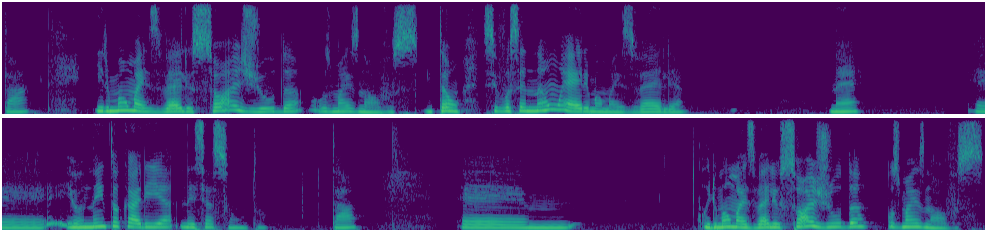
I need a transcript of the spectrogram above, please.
tá? Irmão mais velho só ajuda os mais novos. Então, se você não é irmã mais velha, né? É, eu nem tocaria nesse assunto, tá? É, o irmão mais velho só ajuda os mais novos.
